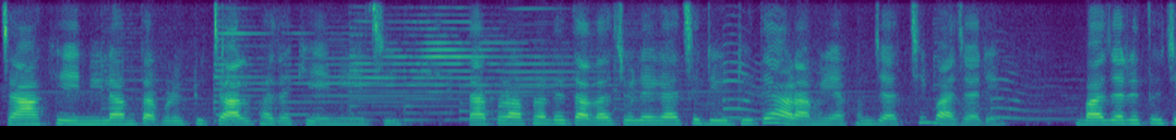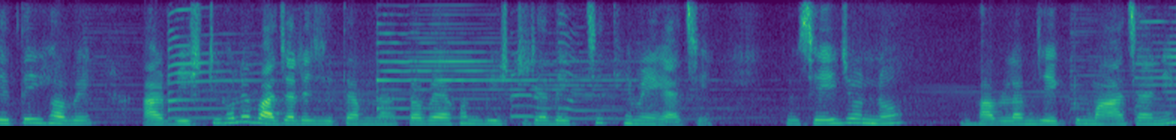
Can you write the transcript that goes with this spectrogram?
চা খেয়ে নিলাম, তারপর একটু চাল ভাজা খেয়ে নিয়েছি। তারপর আপনাদের দাদা চলে গেছে ডিউটিতে আর আমি এখন যাচ্ছি বাজারে। বাজারে তো যেতেই হবে। আর বৃষ্টি হলে বাজারে যেতাম না। তবে এখন বৃষ্টিটা দেখছি থেমে গেছে। তো সেই জন্য ভাবলাম যে একটু মাছ আনি।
